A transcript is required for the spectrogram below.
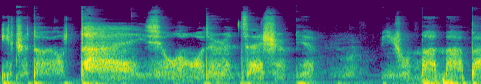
一直都有太喜欢我的人在身边，比如妈妈、吧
